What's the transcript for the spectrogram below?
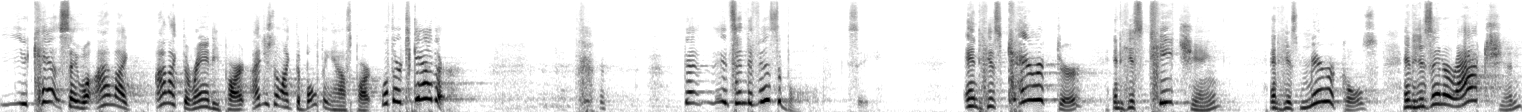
you can't say, well, I like, I like the Randy part, I just don't like the Boltinghouse part. Well, they're together. it's indivisible, you see. And his character and his teaching and his miracles and his interaction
